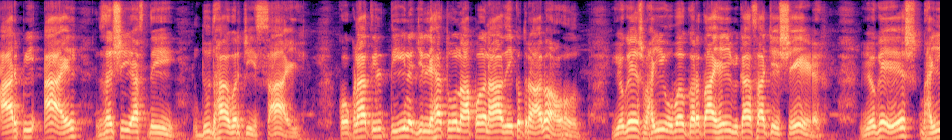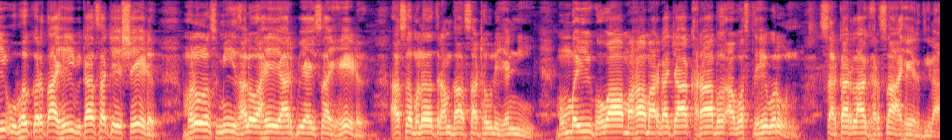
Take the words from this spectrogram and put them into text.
आर पी आय जशी असते दुधावरची साय. कोकणातील तीन जिल्ह्यातून आपण आज एकत्र आलो आहोत. योगेश भाई उभं करत आहे विकासाचे शेड. योगेश भाई उभं करत आहे विकासाचे शेड. म्हणूनच मी झालो आहे आर पी आयचा हेड असं म्हणत रामदास आठवले यांनी. मुंबई गोवा महामार्गाच्या खराब अवस्थेवरून सरकारला घरचा आहेर दिला.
